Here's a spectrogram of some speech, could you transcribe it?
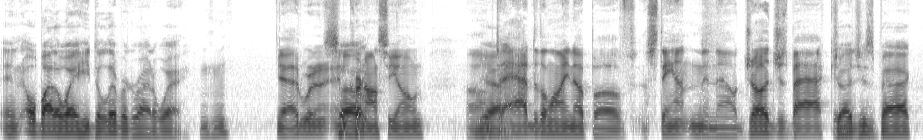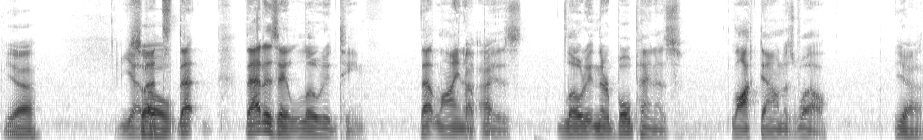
and oh by the way, he delivered right away. Mm-hmm. Yeah, Edward So- Encarnacion um, Yeah. to add to the lineup of Stanton, and now Judge is back. Judge is back. Yeah, yeah, so- that's, that that is a loaded team. That lineup I- is loaded, and their bullpen is locked down as well. Yeah.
